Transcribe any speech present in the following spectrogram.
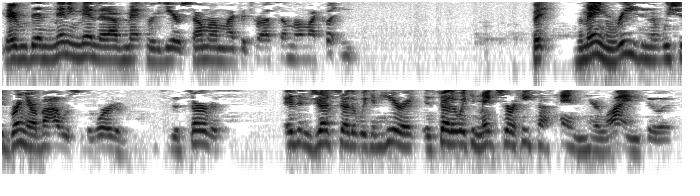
There have been many men that I've met through the years. Some of them I could trust, some of them I couldn't. But the main reason that we should bring our Bibles to the Word to the service isn't just so that we can hear it, it's so that we can make sure He's not standing here lying to us,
